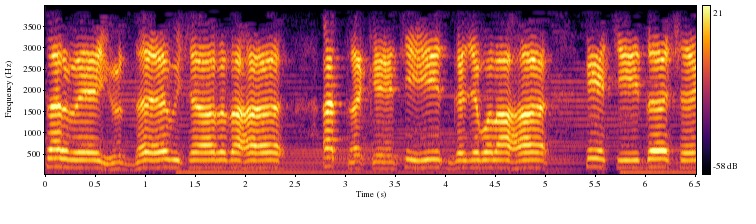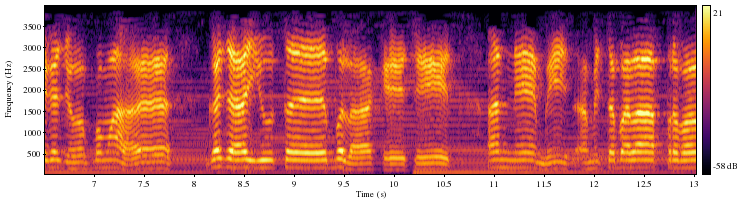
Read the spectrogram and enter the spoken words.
सर्वे युद्धविशारदः अत्र केचित् गजबलाः केचिदश गजोपमः गजायुत बला केचित् अन्ये अमितबला प्रभो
